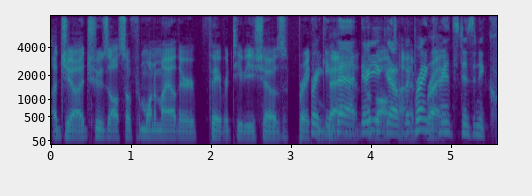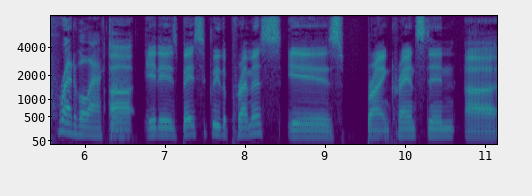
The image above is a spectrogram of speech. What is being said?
a judge who's also from one of my other favorite TV shows, Breaking, Breaking Bad. There of you go. time. But Bryan Right. Cranston is an incredible actor. Uh, it is basically the premise is Bryan Cranston, uh,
